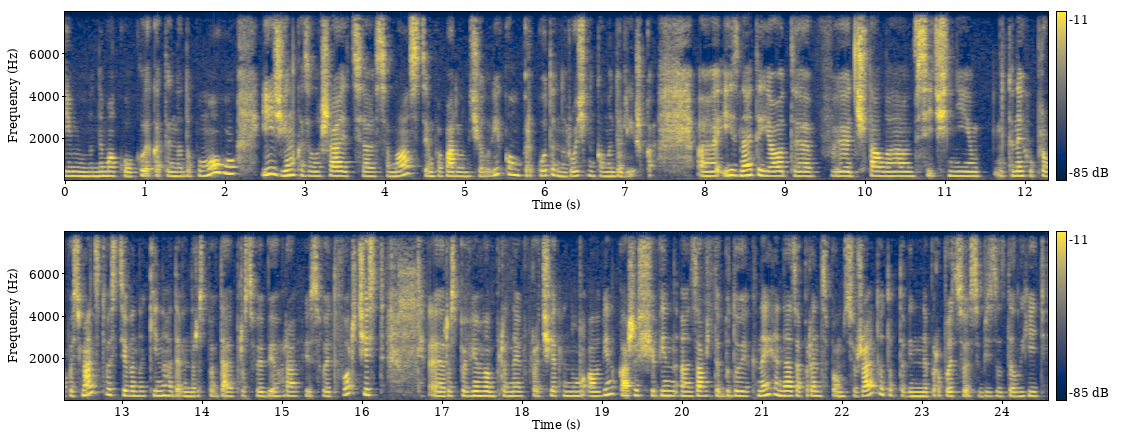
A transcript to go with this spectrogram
їм нема кого кликати на допомогу, і жінка залишається сама з цим померлим чоловіком, прикута наручниками до ліжка. Е, І знаєте, я от е, читала в січні книгу про письменство Стівена Кінга, де він розповідає про свою біографію, свою творчість. Е, Розповім вам про неї в прочитаному, але він каже, що він завжди будує книги не за принципом сюжету, тобто він не прописує собі заздалегідь,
